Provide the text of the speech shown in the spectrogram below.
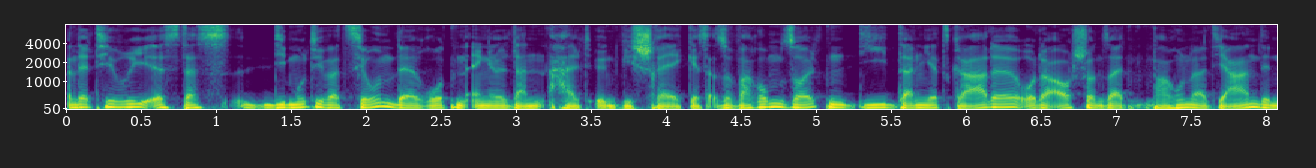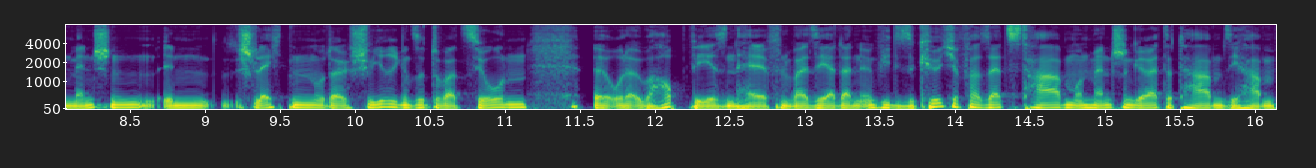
an der Theorie ist, dass die Motivation der roten Engel dann halt irgendwie schräg ist. Also warum sollten die dann jetzt gerade oder auch schon seit ein paar hundert Jahren den Menschen in schlechten oder schwierigen Situationen äh, oder überhaupt Wesen helfen, weil sie ja dann irgendwie diese Kirche versetzt haben und Menschen gerettet haben. Sie haben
